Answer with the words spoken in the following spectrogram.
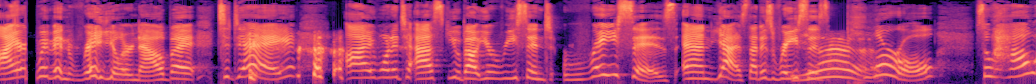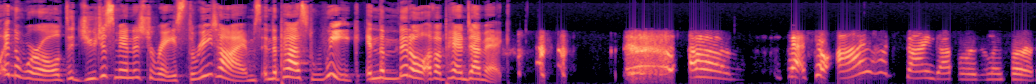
Iron Women regular now. But today, I wanted to ask you about your recent races. And yes, that is races yeah. plural. So, how in the world did you just manage to race three times in the past week in the middle of a pandemic? um, yeah, so I had signed up originally for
